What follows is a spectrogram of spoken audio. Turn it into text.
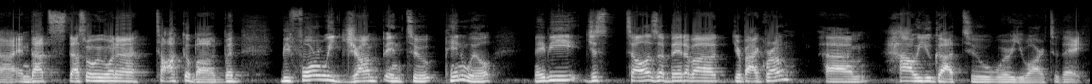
uh, and that's that's what we want to talk about. But before we jump into Pinwheel, maybe just tell us a bit about your background, um, how you got to where you are today.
